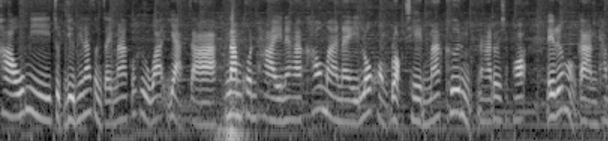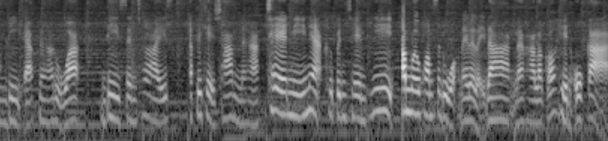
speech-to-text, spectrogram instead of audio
เขามีจุดยืนที่น่าสนใจมากก็คือว่าอยากจะนำคนไทยนะคะเข้ามาในโลกของบล็อกเชนมากขึ้นนะคะโดยเฉพาะในเรื่องของการทำ D app นะคะหรือว่า decentralized application นะคะเชนนี้เนี่ยคือเป็นเชนที่อำนวยความสะดวกในหลาย ๆ ด้านนะคะ แล้วก็เห็นโอกาส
